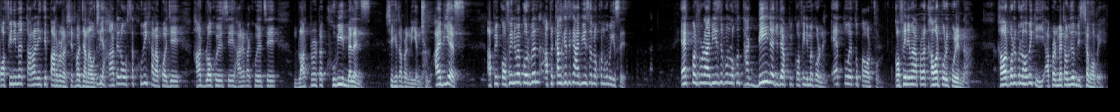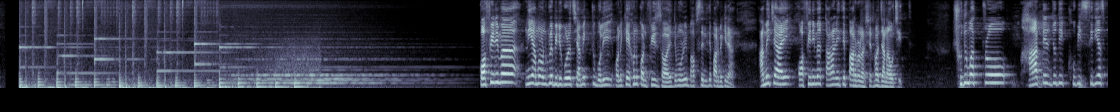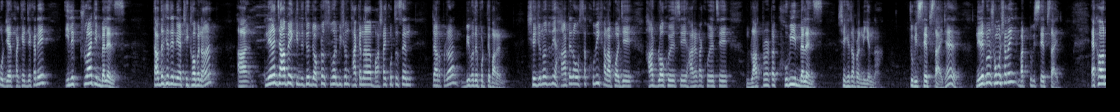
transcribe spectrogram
Coffee Nima কারা নিতে পারবে না সেটা আমার জানা উচিত। হার্টের অবস্থা খুবই খারাপ হয় যে হার্ট ব্লক হয়েছে হার্ট অ্যাটাক হয়েছে ব্লাড প্রেশারটা খুবই ইমব্যালেন্স সেক্ষেত্রে আপনার নিয়েন না আইবিএস আপনি কফি নিমা করবেন আপনার কালকে থেকে আইবিএস এর লক্ষণ কমে গেছে। এক মাস পর আইবিএস এর কোনো লক্ষণ থাকবেই না যদি আপনি কফি নিমা করেন। এত এত পাওয়ারফুল কফি নিমা আপনারা খাওয়ার পরে করেন না। খাওয়ার পরে করলে হবে কি? আপনার মেটাবলিজম ডিস্টার্ব হবে। কফি নিমা নিয়ে আমরা অনেকগুলো ভিডিও করেছি। আমি একটু বলি, অনেকে এখন কনফিউজ হয়, যেমন উনি ভাবছে নিতে পারবে কিনা। আমি চাই কফি নিমা কারা নিতে পারবে না, সেটা জানা উচিত। শুধুমাত্র হার্টের যদি খুবই সিরিয়াস পর্যায়ে থাকে, যেখানে ইলেকট্রোলাইট ইমব্যালেন্স তাদের ক্ষেত্রে নেওয়া ঠিক হবে না। আর নেওয়া যাবে, কিন্তু যদি ডক্টর সুপারভিশন থাকে না, বাসায় করতেছেন, তার আপনারা বিপদে পড়তে পারেন। সেই জন্য যদি হার্টের অবস্থা খুবই খারাপ হয়, যে হার্ট ব্লক হয়েছে, হার্ট অ্যাটাক হয়েছে ব্লাড প্রেশারটা খুবই ইমব্যালেন্স সেক্ষেত্রে আপনারা নিয়েন না। টু বি সেফ সাইড হ্যাঁ? নিলে কোনো সমস্যা নেই but to be safe side এখন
